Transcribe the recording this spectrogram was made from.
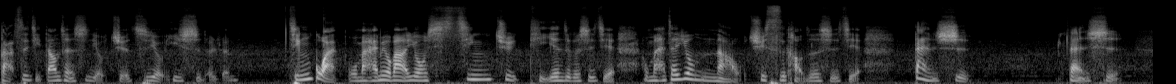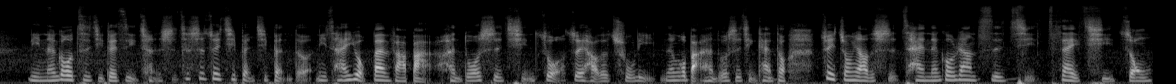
把自己当成是有觉知、有意识的人，尽管我们还没有办法用心去体验这个世界，我们还在用脑去思考这个世界，但是，但是。你能够自己对自己诚实，这是最基本基本的，你才有办法把很多事情做最好的处理，能够把很多事情看透。最重要的是，才能够让自己在其中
